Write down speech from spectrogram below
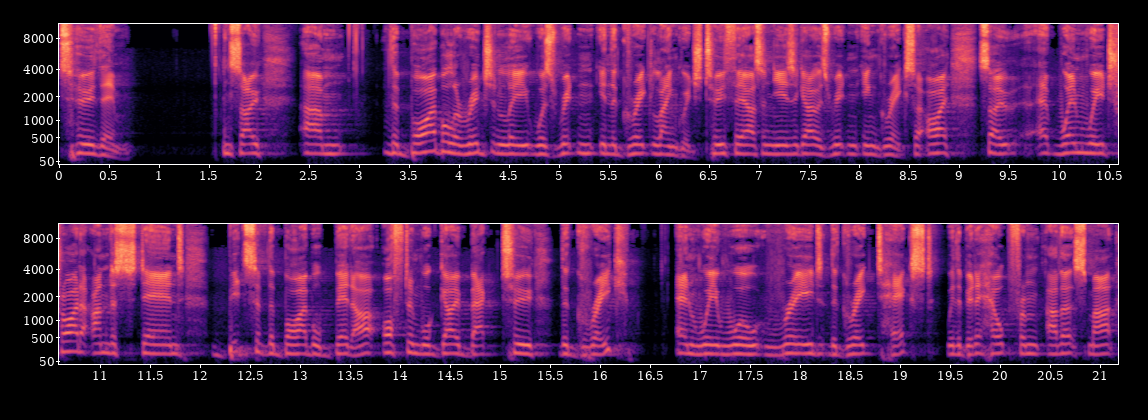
to them. And so um, the Bible originally was written in the Greek language. 2,000 years ago, it was written in Greek. So, I, so uh, when we try to understand bits of the Bible better, often we'll go back to the Greek and we will read the Greek text with a bit of help from other smart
